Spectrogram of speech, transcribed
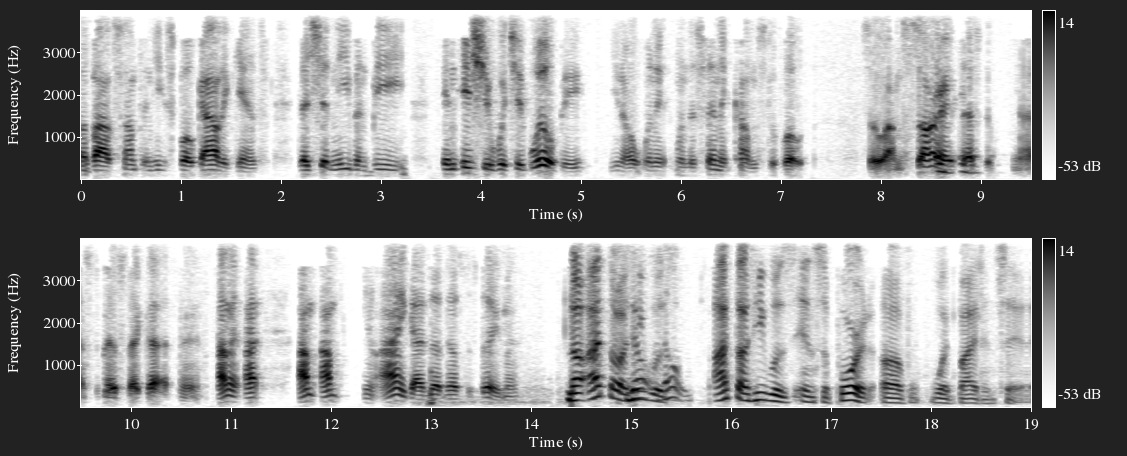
about something he spoke out against that shouldn't even be an issue, which it will be, you know, when it when the Senate comes to vote. So I'm sorry. That's the that's the best I got, man. I I I'm I'm you know I ain't got nothing else to say, man. No, I thought No, he was. no. I thought he was in support of what Biden said.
